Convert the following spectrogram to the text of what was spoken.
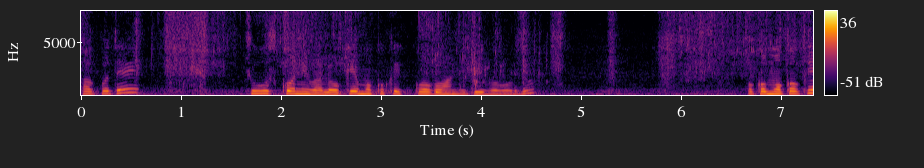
కాకపోతే చూసుకొని ఇవ్వాలి. ఒకే మొక్కకు ఎక్కువ క్వాంటిటీ ఇవ్వకూడదు. ఒక మొక్కకి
